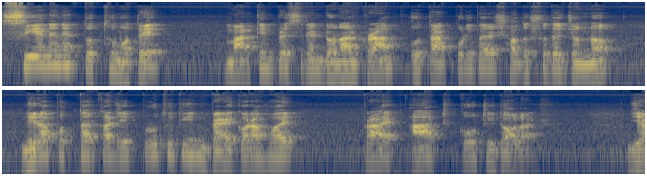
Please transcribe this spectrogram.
সিএনএনের তথ্য মতে মার্কিন প্রেসিডেন্ট ডোনাল্ড ট্রাম্প ও তার পরিবারের সদস্যদের জন্য নিরাপত্তার কাজে প্রতিদিন ব্যয় করা হয় প্রায় আট কোটি ডলার, যা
